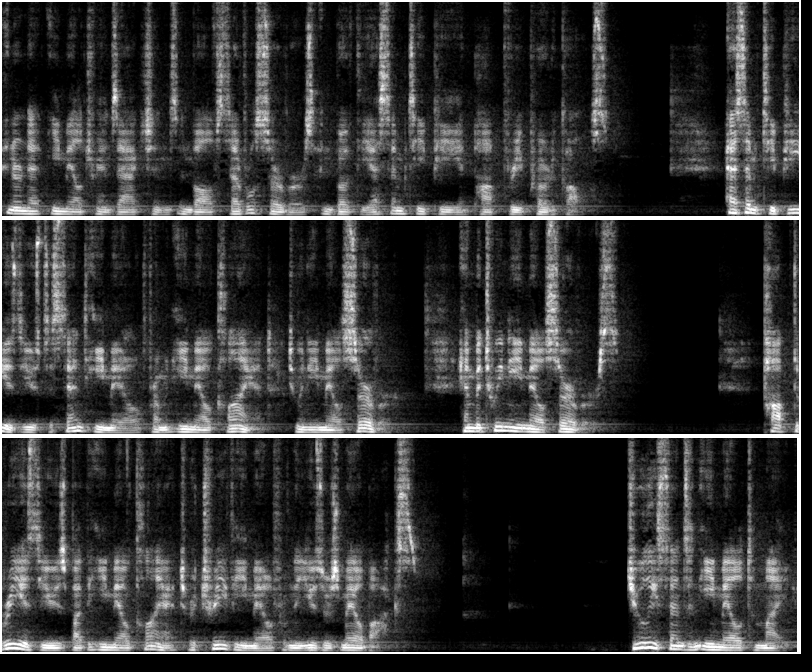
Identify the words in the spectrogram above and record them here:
Internet email transactions involve several servers in both the SMTP and POP3 protocols. SMTP is used to send email from an email client to an email server and between email servers. POP3 is used by the email client to retrieve email from the user's mailbox. Julie sends an email to Mike.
